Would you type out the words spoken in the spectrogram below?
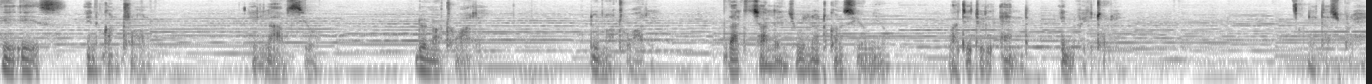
He is in control. He loves you. Do not worry. Do not worry. That challenge will not consume you, but it will end in victory. Let us pray.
